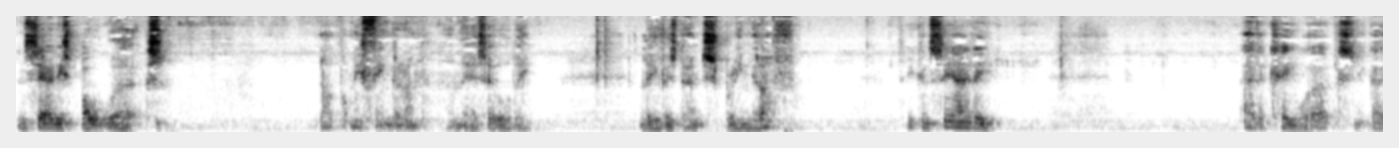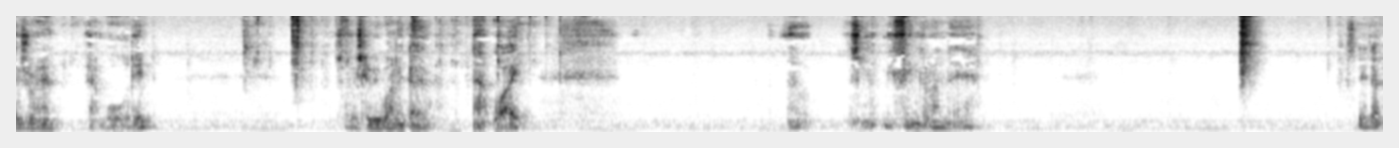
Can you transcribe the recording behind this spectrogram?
and see how this bolt works. I'll put my finger on, on there so all the levers don't spring off. So you can see how the how the key works and it goes around that warding. So obviously we want to go that way. Now, just put my finger on there. See that?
